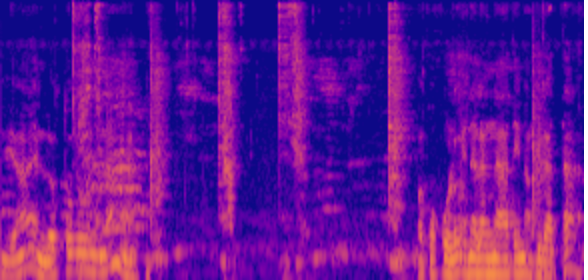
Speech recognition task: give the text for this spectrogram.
Ayan, luto na. Pakukuloyin na lang natin ang gata.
